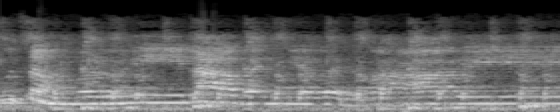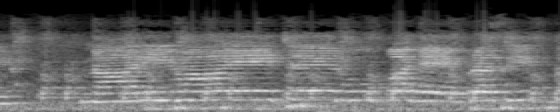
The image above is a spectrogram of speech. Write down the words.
उचंबळून लावण्यवर व्हावे नारी मायेचे रूप हे प्रसिद्ध.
